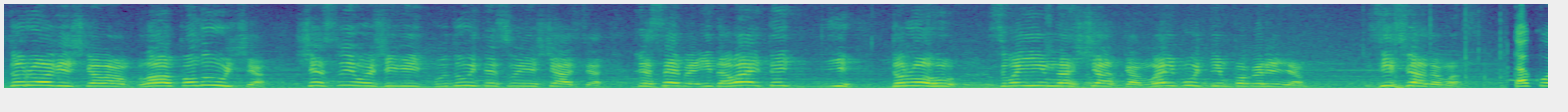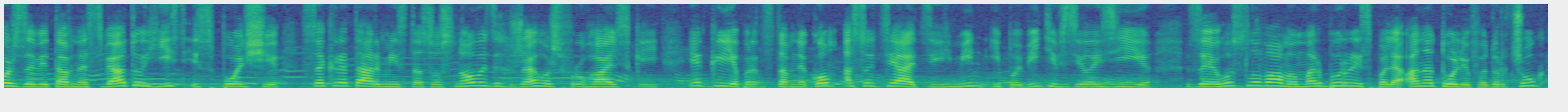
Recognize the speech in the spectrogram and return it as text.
Здоровічка вам, благополуччя, щасливо живіть, будуйте своє щастя для себе і давайте дорогу своїм нащадкам, майбутнім поколінням. Зі святом вас! Також завітав на свято гість із Польщі, секретар міста Сосновець Гжегош Фругальський, який є представником асоціації гмін і повітів Сілезії. За його словами, мер Борисполя Анатолій Федорчук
